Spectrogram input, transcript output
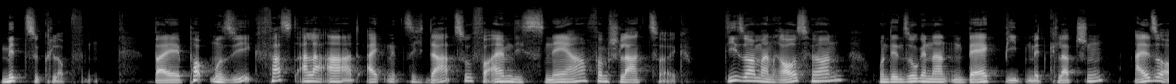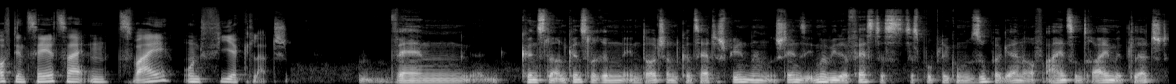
mitzuklopfen. Bei Popmusik fast aller Art eignet sich dazu vor allem die Snare vom Schlagzeug. Die soll man raushören und den sogenannten Backbeat mitklatschen, also auf den Zählzeiten zwei und vier klatschen. Wenn Künstler und Künstlerinnen in Deutschland Konzerte spielen, dann stellen sie immer wieder fest, dass das Publikum super gerne auf eins und drei mitklatscht.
